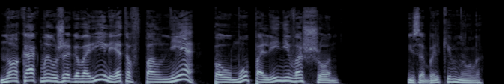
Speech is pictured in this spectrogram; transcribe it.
Но, как мы уже говорили, это вполне по уму Полине Вашон. Изабель кивнула.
